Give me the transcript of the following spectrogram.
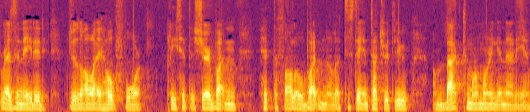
resonated, which is all I hope for, please hit the share button, hit the follow button. I'd love to stay in touch with you. I'm back tomorrow morning at 9 a.m.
